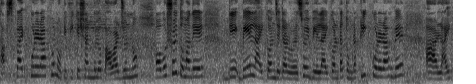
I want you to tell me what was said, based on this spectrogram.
সাবস্ক্রাইব করে রাখো নোটিফিকেশানগুলো পাওয়ার জন্য। অবশ্যই তোমাদের বেল আইকন যেটা রয়েছে, ওই বেল আইকনটা তোমরা ক্লিক করে রাখবে আর লাইক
